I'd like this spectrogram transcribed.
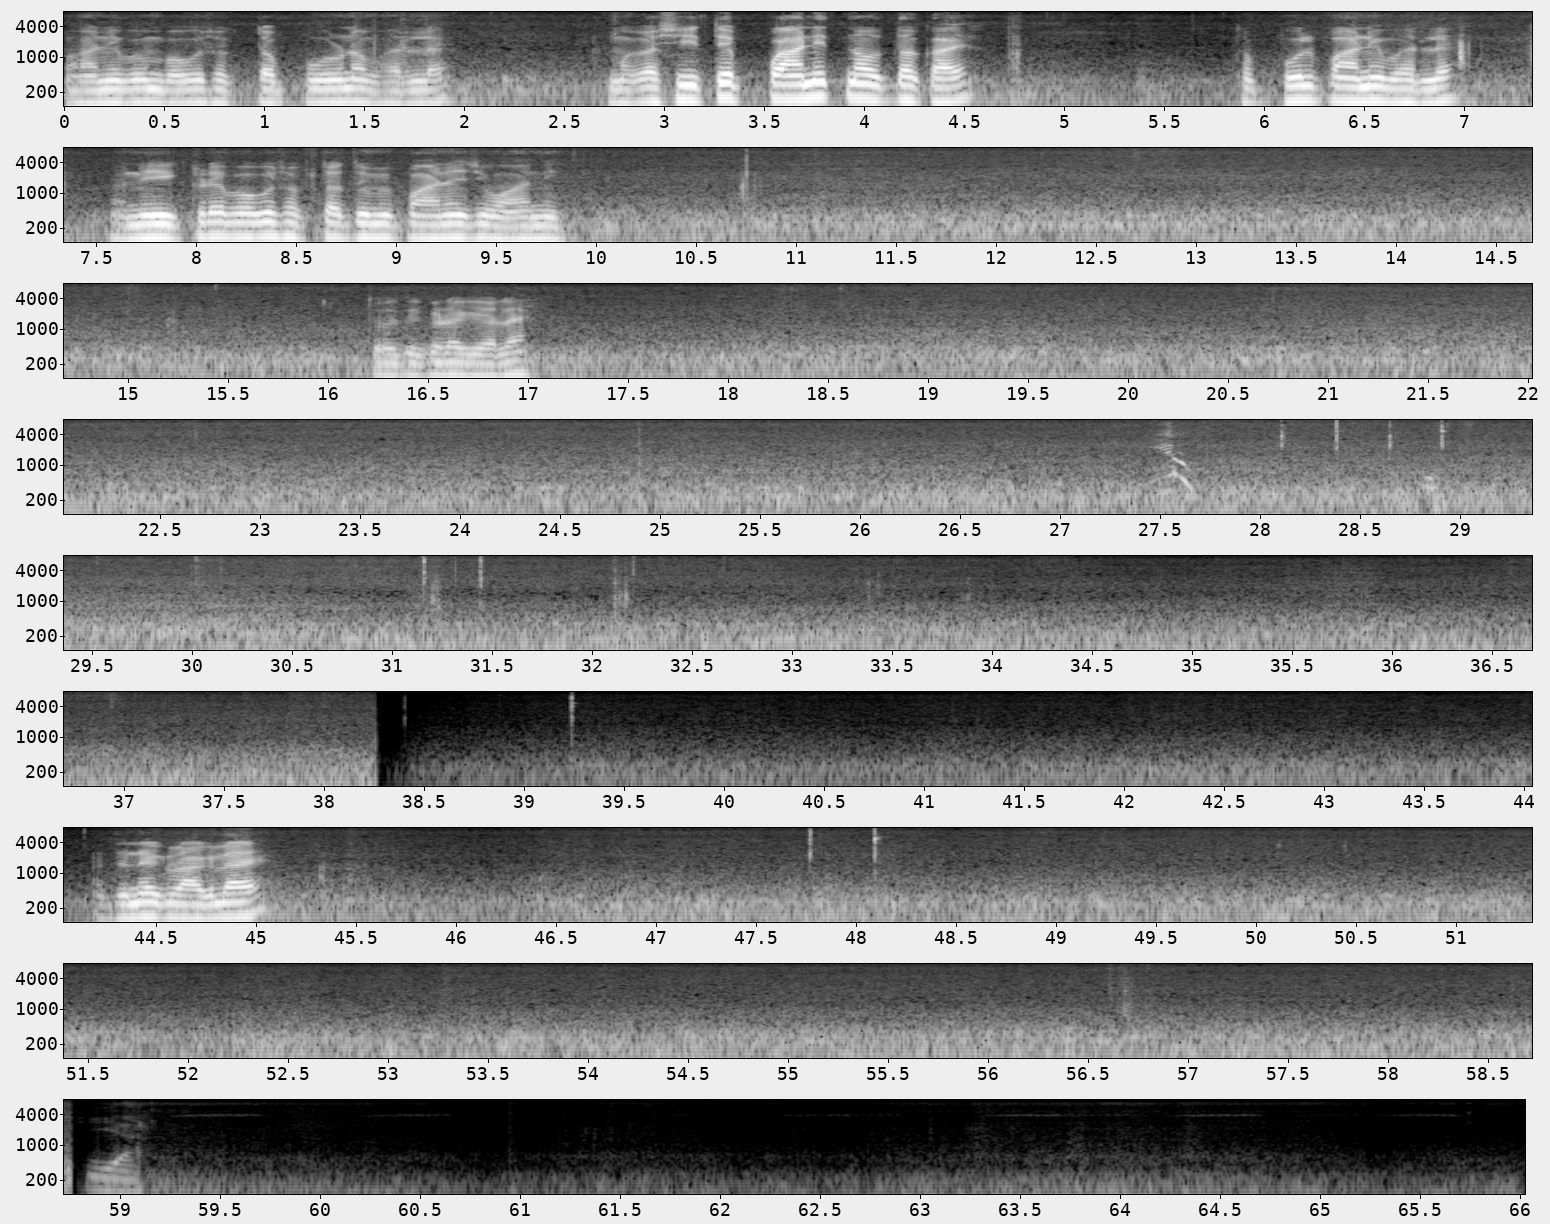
पाणी पण बघू शकता पूर्ण भरलं आहे मग अशी इथे पाणीच नव्हतं काय. तर फुल पाणी भरलं आहे आणि इकडे बघू शकता तुम्ही पाण्याची वाहनी. तो तिकडे गेलाय. अजून एक लागला आहे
